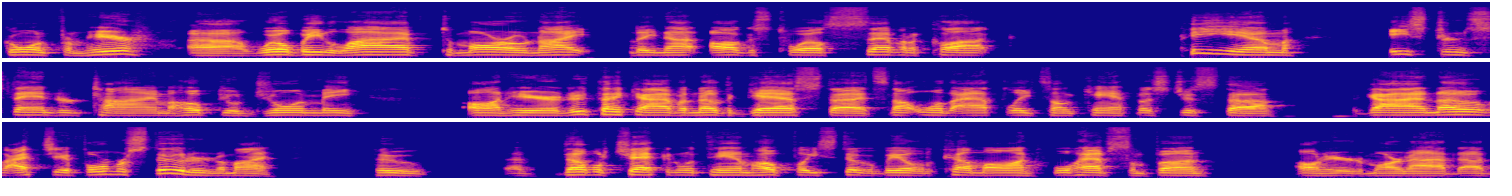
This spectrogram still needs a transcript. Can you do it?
going from here. Uh, we'll be live tomorrow night, Monday night, August 12th, 7 o'clock p.m. Eastern Standard Time. I hope you'll join me on here. I do think I have another guest. Uh, it's not one of the athletes on campus, just uh, a guy I know, actually a former student of mine, who uh, double checking with him. Hopefully, he's still gonna be able to come on. We'll have some fun on here tomorrow night. I,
